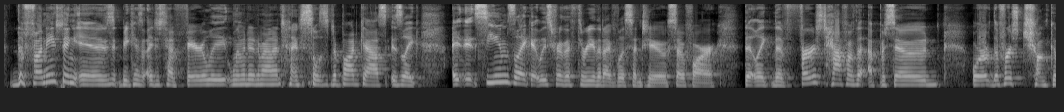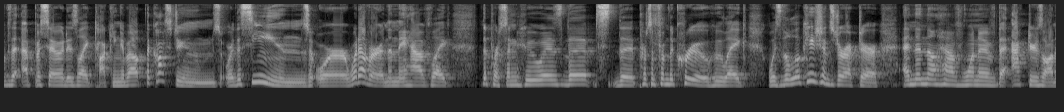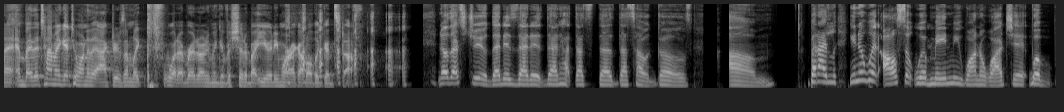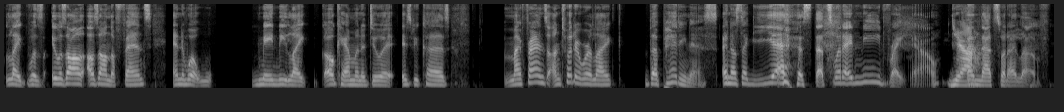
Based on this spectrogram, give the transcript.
The funny thing is, because I just have fairly limited amount of time to listen to podcasts, is like it, it seems like at least for the three that I've listened to so far, that like the first half of the episode or the first chunk of the episode is like talking about the costumes or the scenes or whatever. And then they have like the person who is the the person from the crew who like was the locations director. And then they'll have one of the actors on it. And by the time i get to one of the actors i'm like whatever. I don't even give a shit about you anymore. I got all the good stuff. No that's true. That is that is that that's that that's how it goes. Um but I, you know what? Also, what made me want to watch it? Well, like was it was all I was on the fence, and what made me like, okay, I'm gonna do it is because my friends on Twitter were like the pettiness, and I was like, yes, that's what I need right now. Yeah, and that's what I love.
